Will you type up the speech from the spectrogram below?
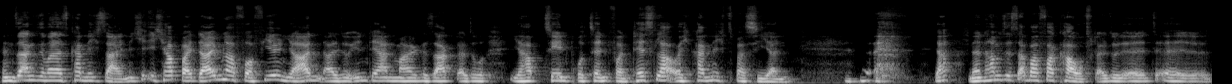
Dann sagen sie mal, das kann nicht sein. Ich, ich habe bei Daimler vor vielen Jahren, also intern mal gesagt, also ihr habt zehn Prozent von Tesla, euch kann nichts passieren. Mhm. Ja, und dann haben sie es aber verkauft. Also äh, äh,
